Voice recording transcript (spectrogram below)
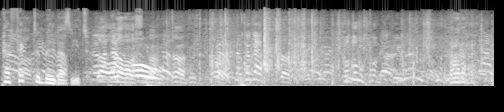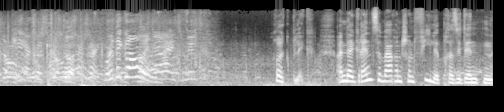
perfekte Bilder sieht. Rückblick. An der Grenze waren schon viele Präsidenten,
